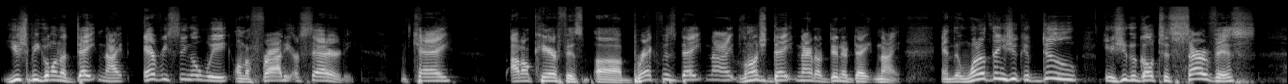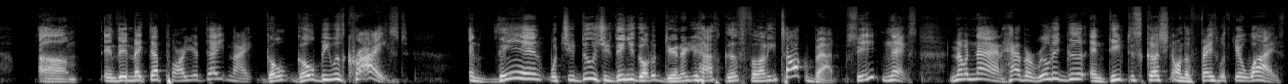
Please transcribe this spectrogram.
you should be going to date night every single week on a Friday or Saturday. Okay. I don't care if it's uh, breakfast date night, lunch date night, or dinner date night. And then one of the things you could do is you could go to service um, and then make that part of your date night. Go go be with Christ. And then what you do is you then you go to dinner, you have good fun, you talk about it. See? Next. Number nine, have a really good and deep discussion on the faith with your wife.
